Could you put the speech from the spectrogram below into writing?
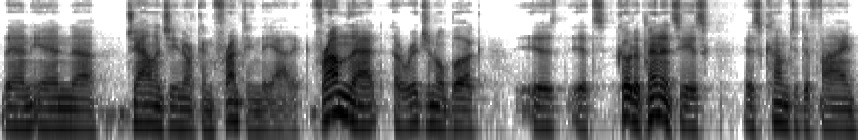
than in uh, challenging or confronting the addict. From that original book, is its codependency has, has come to define,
